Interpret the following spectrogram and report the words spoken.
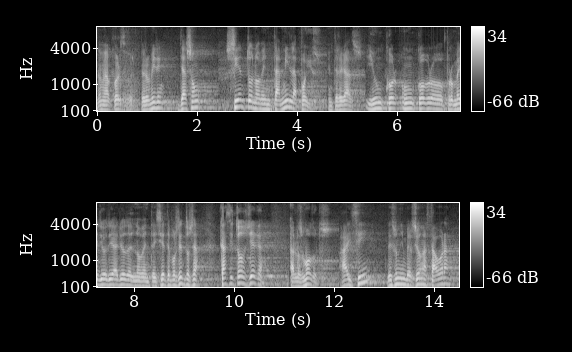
no me acuerdo, pero, pero miren, ya son 190 mil apoyos entregados y un, un cobro promedio diario del 97%, o sea, casi todos llegan a los módulos. Ahí sí, es una inversión hasta ahora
